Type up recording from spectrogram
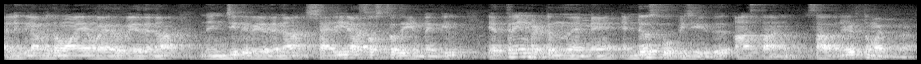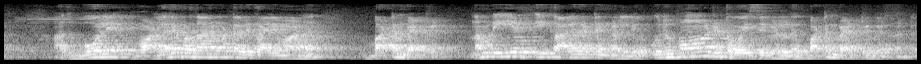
അല്ലെങ്കിൽ അമിതമായ വയറുവേദന നെഞ്ചിൽ വേദന ശരീരാസ്വസ്ഥതയുണ്ടെങ്കിൽ എത്രയും പെട്ടെന്ന് തന്നെ എൻഡോസ്കോപ്പി ചെയ്ത് ആ സ്ഥാനം സാധനം എടുത്തു മാറ്റുന്നതാണ്. അതുപോലെ വളരെ പ്രധാനപ്പെട്ട ഒരു കാര്യമാണ് ബട്ടൺ ബാറ്ററി നമ്മുടെ ഈ ഈ കാലഘട്ടങ്ങളിൽ ഒരുപാട് ടോയ്സുകളിൽ ബട്ടൺ ബാറ്ററി വരുന്നുണ്ട്.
